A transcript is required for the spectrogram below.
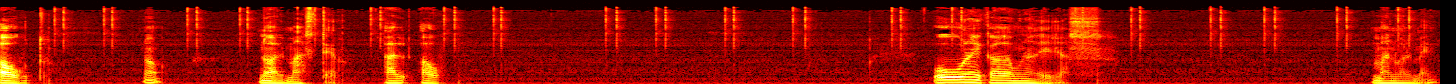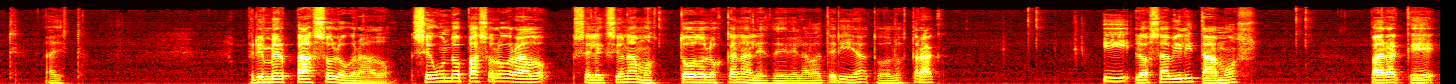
out, ¿no? No al master, al out. una y cada una de ellas manualmente ahí está primer paso logrado. Segundo paso logrado seleccionamos todos los canales de la batería todos los tracks y los habilitamos para que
